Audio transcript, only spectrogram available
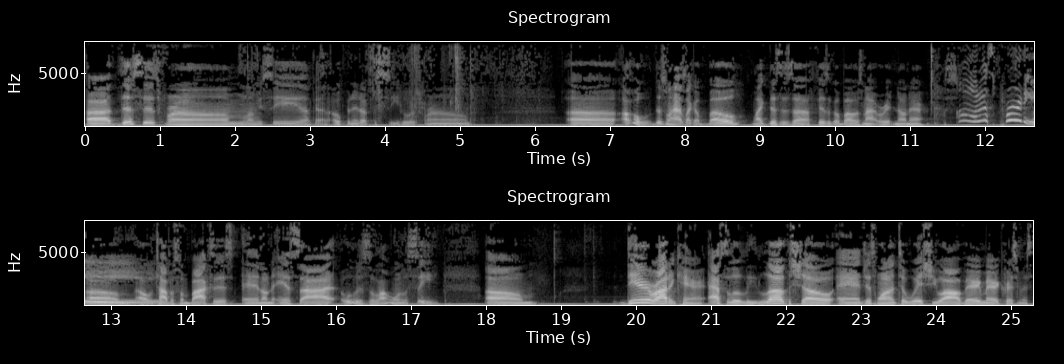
uh this is from let me see i gotta open it up to see who it's from uh oh this one has like a bow. Like this is a physical bow. It's not written on there. It's, Oh, that's pretty. um on top of some boxes. And on the inside oh this is a long one. Let's see. Um Dear Rod and Karen, absolutely love the show and just wanted to wish you all a very Merry Christmas.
